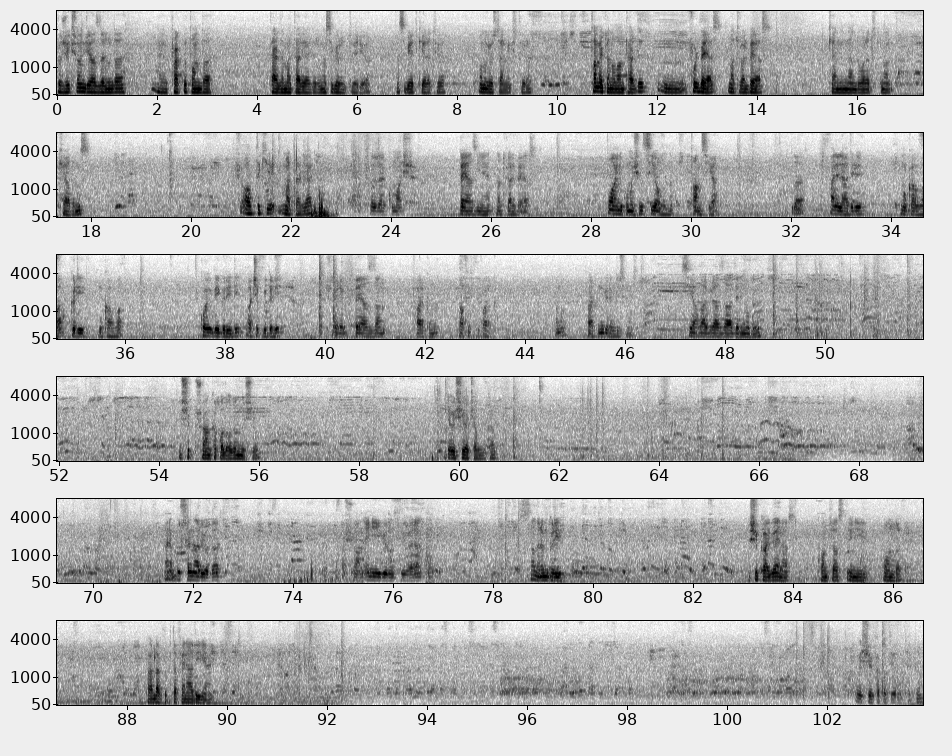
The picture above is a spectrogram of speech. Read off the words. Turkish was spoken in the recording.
Projeksiyon cihazlarında e, farklı tonda perde materyalleri nasıl görüntü veriyor, nasıl bir etki yaratıyor onu göstermek istiyorum. Tam ekran olan perde m, full beyaz, natural beyaz. Kendinden duvara tutunan kağıdımız. Şu alttaki materyal özel kumaş. Beyaz yine natural beyaz. Bu aynı kumaşın siyah olanı. Tam siyah. Bu da alelade bir mukavva. Gri mukavva. Koyu bir gri değil, açık bir gri. Şöyle beyazdan farkını, hafif bir fark. Ama farkını görebilirsiniz. Siyahlar biraz daha derin oluyor. Işık şu an kapalı odanın ışığı. Bir de ışığı açalım bakalım. Yani bu senaryoda şu an en iyi görüntüyü veren sanırım gri. Işık kaybı en az. Kontrast en iyi 10'da. Parlaklık da fena değil yani. Işığı kapatıyorum tekrar.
